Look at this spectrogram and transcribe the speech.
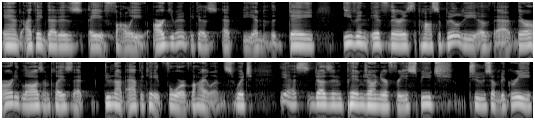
And I think that is a folly argument because at the end of the day, even if there is the possibility of that, there are already laws in place that do not advocate for violence, which, yes, does impinge on your free speech to some degree.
